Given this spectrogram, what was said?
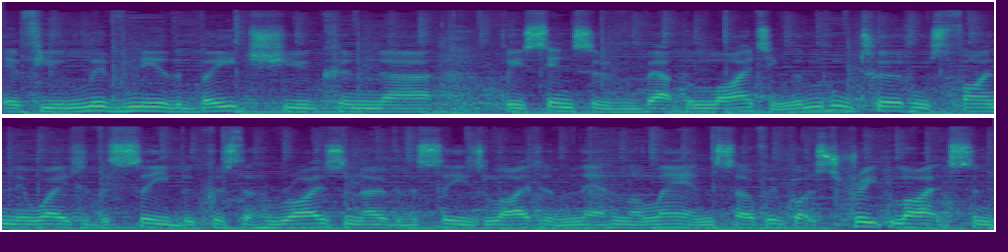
If you live near the beach, you can uh, be sensitive about the lighting. The little turtles find their way to the sea because the horizon over the sea is lighter than that on the land. So if we've got street lights and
